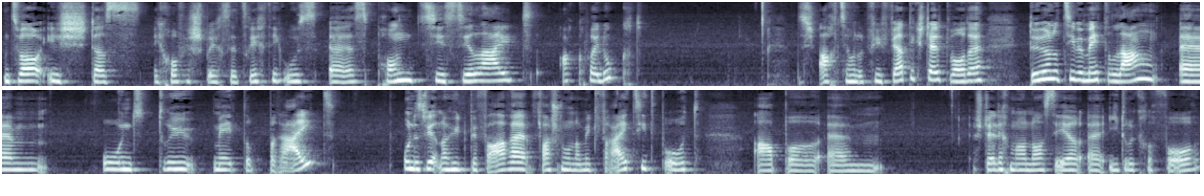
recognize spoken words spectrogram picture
Und zwar ist das, ich hoffe, ich spreche es jetzt richtig aus, äh, das Pontcillite Aquädukt. Das ist 1805 fertiggestellt worden. 307 Meter lang ähm, und 3 Meter breit. Und es wird noch heute befahren, fast nur noch mit Freizeitboot. Aber ähm, stelle ich mir noch sehr äh, eindrücklich vor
